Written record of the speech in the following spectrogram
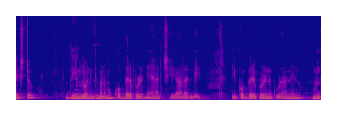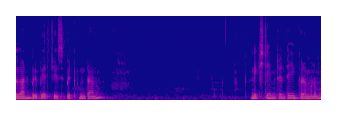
నెక్స్ట్ దీనిలోనికి మనము కొబ్బరి పొడిని యాడ్ చేయాలండి. ఈ కొబ్బరి పొడిని కూడా నేను ముందుగానే ప్రిపేర్ చేసి పెట్టుకుంటాను. నెక్స్ట్ ఏమిటంటే ఇక్కడ మనము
